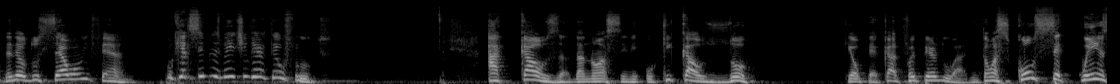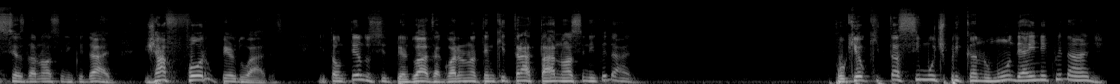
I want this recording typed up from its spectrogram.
entendeu? do céu ao inferno. Porque ele simplesmente inverteu o fluxo. A causa da nossa. O que causou, que é o pecado, foi perdoado. Então as consequências da nossa iniquidade já foram perdoadas. Então, tendo sido perdoadas, agora nós temos que tratar a nossa iniquidade. Porque o que está se multiplicando no mundo é a iniquidade.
